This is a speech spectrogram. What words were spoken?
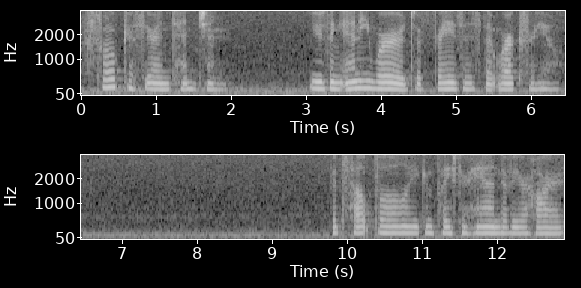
Focus your intention using any words or phrases that work for you. If it's helpful, you can place your hand over your heart.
